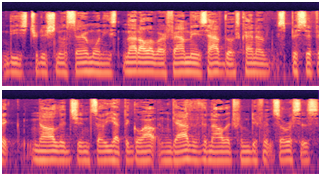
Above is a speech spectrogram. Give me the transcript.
these traditional ceremonies. Not all of our families have those kind of specific knowledge, and so you have to go out and gather the knowledge from different sources.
